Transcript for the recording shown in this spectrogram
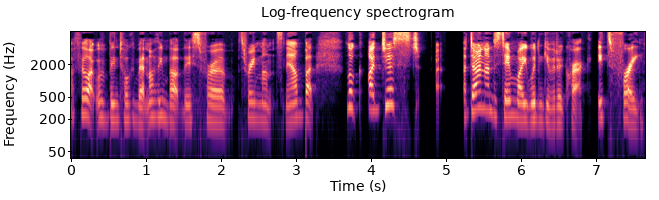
I feel like we've been talking about nothing but this for uh, three months now. But look, I just I don't understand why you wouldn't give it a crack. It's free.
